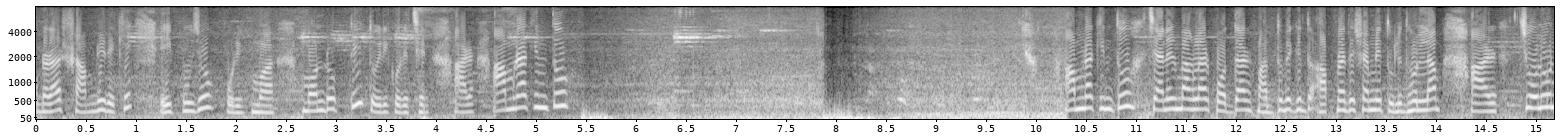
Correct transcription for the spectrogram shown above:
ওনারা সামনে রেখে এই পুজো মণ্ডপটি তৈরি করেছেন। আর আমরা কিন্তু আমরা কিন্তু চ্যানেল বাংলার পদ্মার মাধ্যমে কিন্তু আপনাদের সামনে তুলে ধরলাম। আর চলুন,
